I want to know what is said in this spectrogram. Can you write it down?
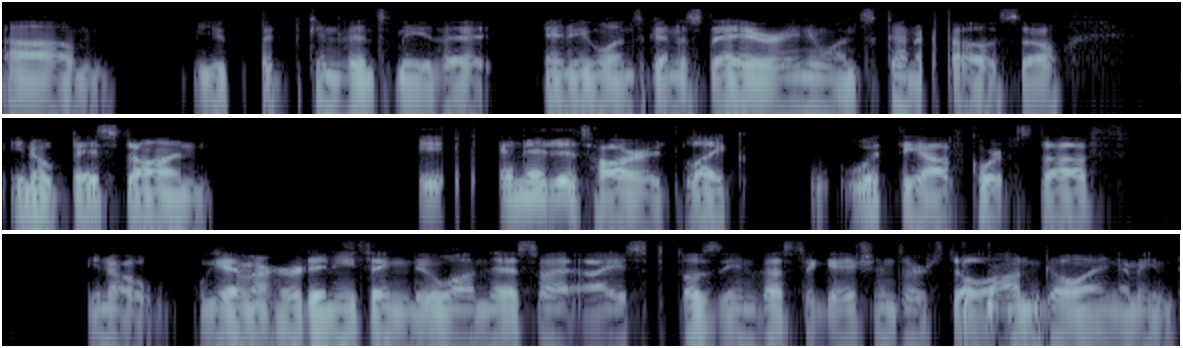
Um, you could convince me that anyone's going to stay or anyone's going to go. So, you know, based on it, and it is hard, like with the off court stuff, you know, we haven't heard anything new on this. I, I suppose the investigations are still ongoing. I mean,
